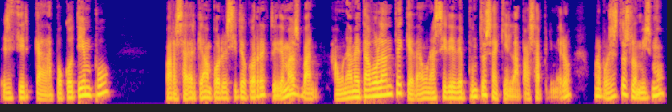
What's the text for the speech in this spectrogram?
es decir, cada poco tiempo, para saber que van por el sitio correcto y demás, van a una meta volante que da una serie de puntos a quien la pasa primero. Bueno, pues esto es lo mismo,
